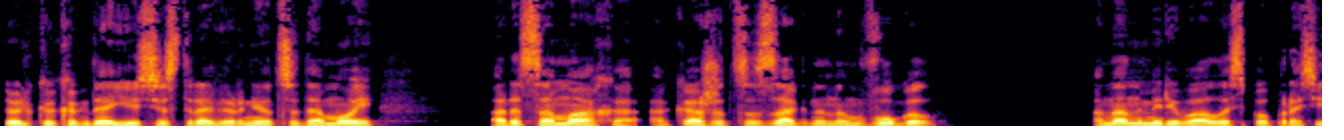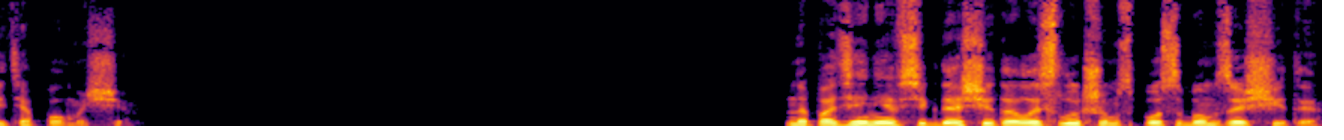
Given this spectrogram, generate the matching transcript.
Только когда ее сестра вернется домой, а Росомаха окажется загнанным в угол, она намеревалась попросить о помощи. Нападение всегда считалось лучшим способом защиты.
